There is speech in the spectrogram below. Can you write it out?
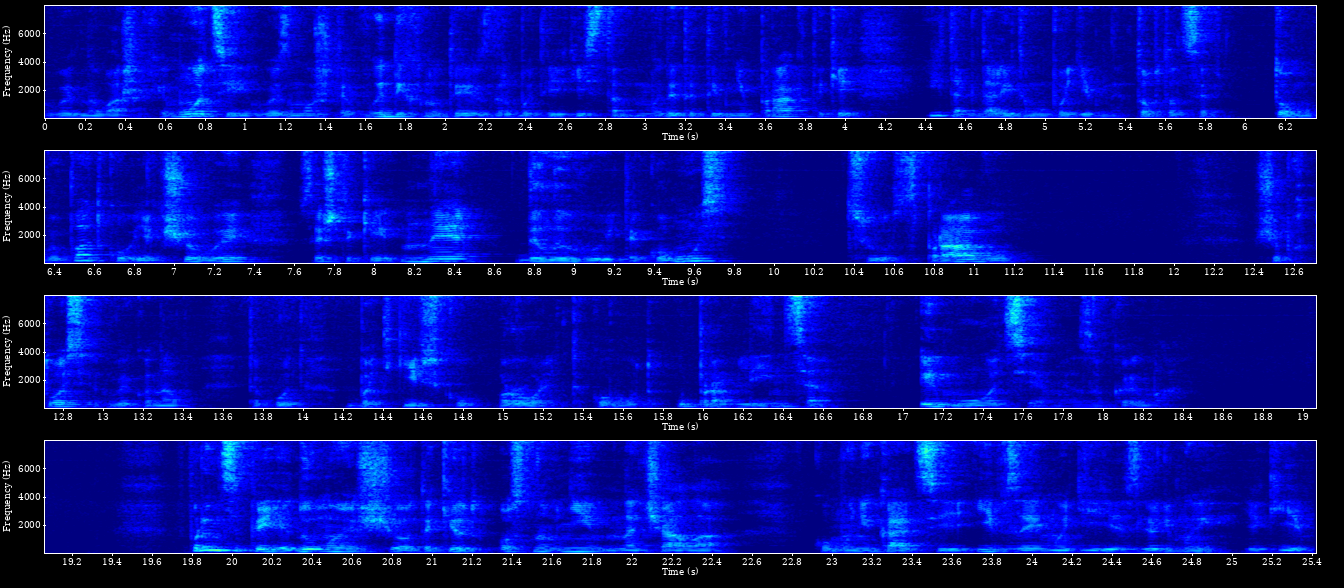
видно ваших емоцій, ви зможете видихнути, зробити якісь там медитативні практики і так далі, і тому подібне. Тобто, це в тому випадку, якщо ви все ж таки не делегуєте комусь цю справу, щоб хтось виконав таку от батьківську роль, такого от управлінця емоціями, зокрема. В принципі, я думаю, що такі от основні начала комунікації і взаємодії з людьми, які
